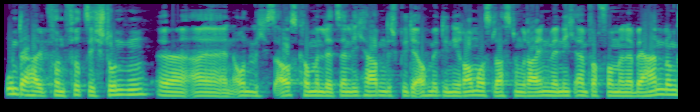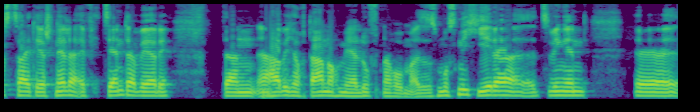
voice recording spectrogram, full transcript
unterhalb von 40 Stunden äh, ein ordentliches Auskommen letztendlich haben. Das spielt ja auch mit in die Raumauslastung rein. Wenn ich einfach von meiner Behandlungszeit her schneller, effizienter werde, dann äh, habe ich auch da noch mehr Luft nach oben. Also es muss nicht jeder äh, zwingend äh,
